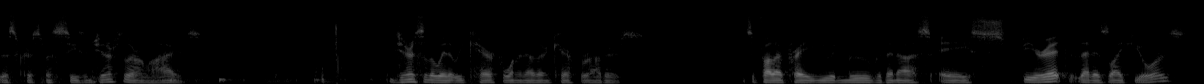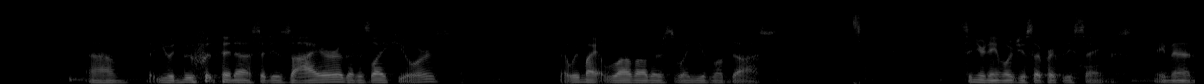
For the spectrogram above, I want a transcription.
this Christmas season, generous with our lives generous in the way that we care for one another and care for others. And so, Father, I pray you would move within us a spirit that is like yours, um, that you would move within us a desire that is like yours, that we might love others the way you've loved us. It's in your name, Lord Jesus, I pray for these things. Amen.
